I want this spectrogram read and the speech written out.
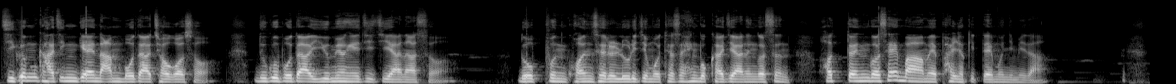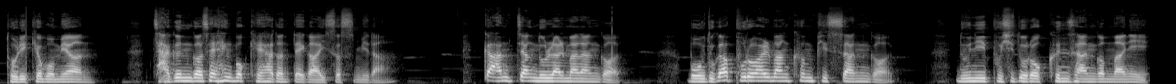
지금 가진 게 남보다 적어서 누구보다 유명해지지 않아서 높은 권세를 누리지 못해서 행복하지 않은 것은 헛된 것에 마음에 팔렸기 때문입니다. 돌이켜보면 작은 것에 행복해 하던 때가 있었습니다. 깜짝 놀랄 만한 것, 모두가 부러워할 만큼 비싼 것, 눈이 부시도록 근사한 것만이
